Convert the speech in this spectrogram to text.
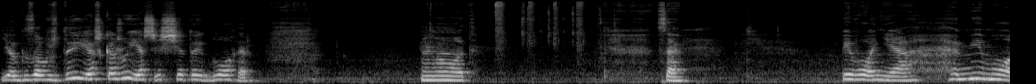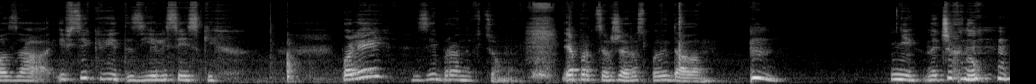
як завжди. Я ж кажу, я ж ще той блогер. Ну, От. Все. Півонія, мімоза і всі квіти з єлісейських полей зібрані в цьому. Я про це вже розповідала. Ні, не чихну.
